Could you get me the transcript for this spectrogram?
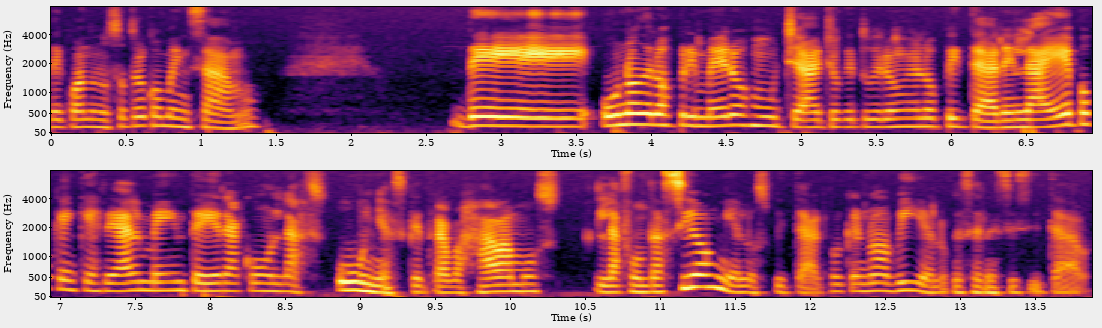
de cuando nosotros comenzamos, de uno de los primeros muchachos que tuvieron en el hospital, en la época en que realmente era con las uñas que trabajábamos la fundación y el hospital, porque no había lo que se necesitaba.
